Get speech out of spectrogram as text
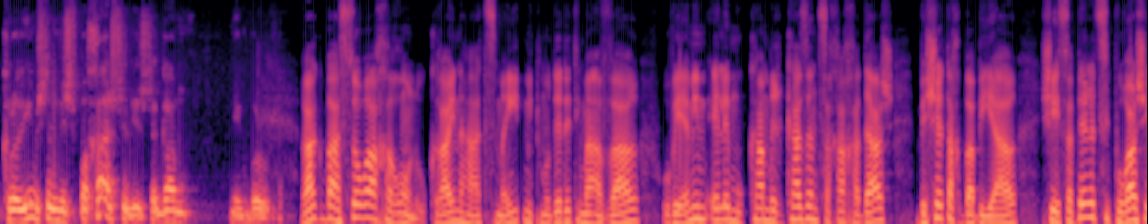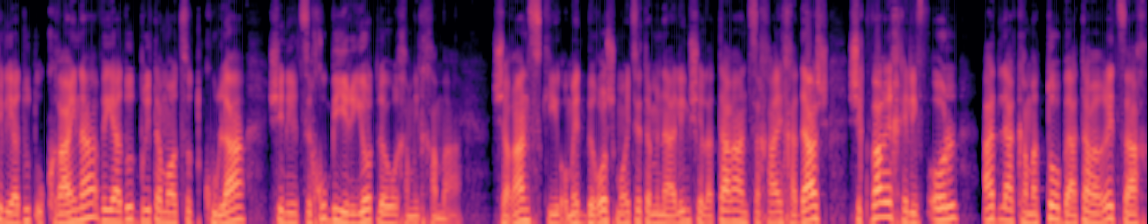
קרובים של משפחה שלי שגם נקברו. רק בעשור האחרון אוקראינה העצמאית מתמודדת עם העבר ובימים אלה מוקם מרכז הנצחה חדש בשטח באבי יאר שיספר את סיפורה של יהדות אוקראינה ויהדות ברית המועצות כולה שנרצחו ביריות לאורך המלחמה. שרנסקי עומד בראש מועצת המנהלים של אתר ההנצחה החדש שכבר החל לפעול עד להקמתו באתר הרצח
